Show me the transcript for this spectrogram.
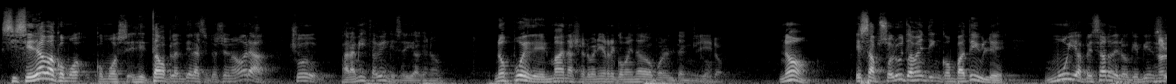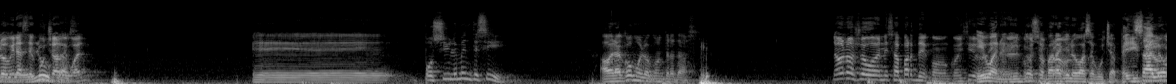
si se daba como, como se estaba planteada la situación ahora, yo para mí está bien que se diga que no. No puede el manager venir recomendado por el técnico. No, es absolutamente incompatible. Muy a pesar de lo que piensa ¿No lo hubieras de escuchado Lucas. igual? Eh, posiblemente sí. Ahora, ¿cómo lo contratás? No, no, yo en esa parte co- coincido. Y bueno, entonces, ¿para qué lo vas a escuchar? Pensalo.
